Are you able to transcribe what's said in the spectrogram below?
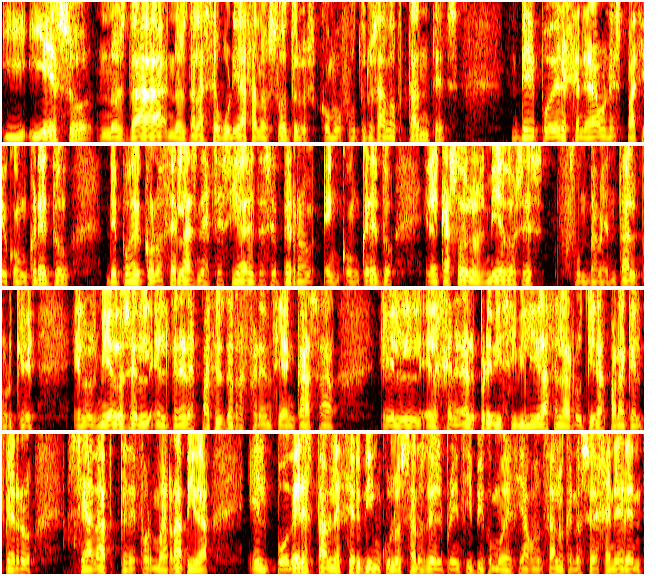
y, eso nos da, nos da la seguridad a nosotros, como futuros adoptantes, de poder generar un espacio concreto, de poder conocer las necesidades de ese perro en concreto. En el caso de los miedos es fundamental, porque en los miedos el, tener espacios de referencia en casa, el, generar previsibilidad en las rutinas para que el perro se adapte de forma rápida, el poder establecer vínculos sanos desde el principio y como decía Gonzalo, que no se generen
